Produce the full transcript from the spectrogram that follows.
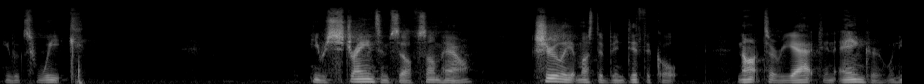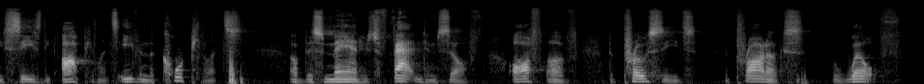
He looks weak. He restrains himself somehow. Surely it must have been difficult not to react in anger when he sees the opulence, even the corpulence of this man who's fattened himself off of the proceeds, the products, the wealth,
